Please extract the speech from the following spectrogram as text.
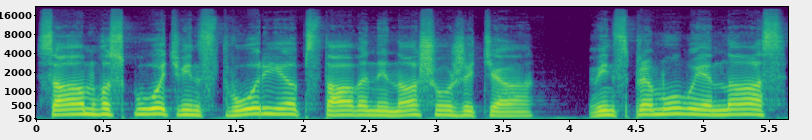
Сам Господь Він створює обставини нашого життя, Він спрямовує нас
